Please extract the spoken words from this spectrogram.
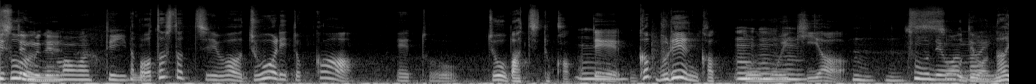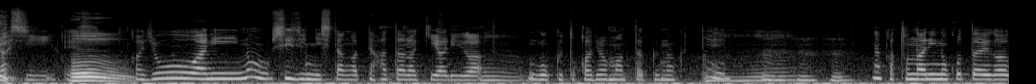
システムで回っている、ね、私たちは上理とか、えーと、上鉢とかって、がブレーンかと思いきや、そうではない。らしいです。上アリの指示に従って働きアリが動くとかでは全くなくて、うん、なんか隣の個体が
